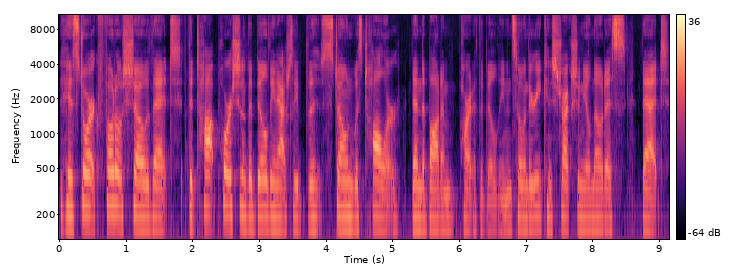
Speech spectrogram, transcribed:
Historic photos show that the top portion of the building, actually, the stone was taller than the bottom part of the building. And so in the reconstruction, you'll notice that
